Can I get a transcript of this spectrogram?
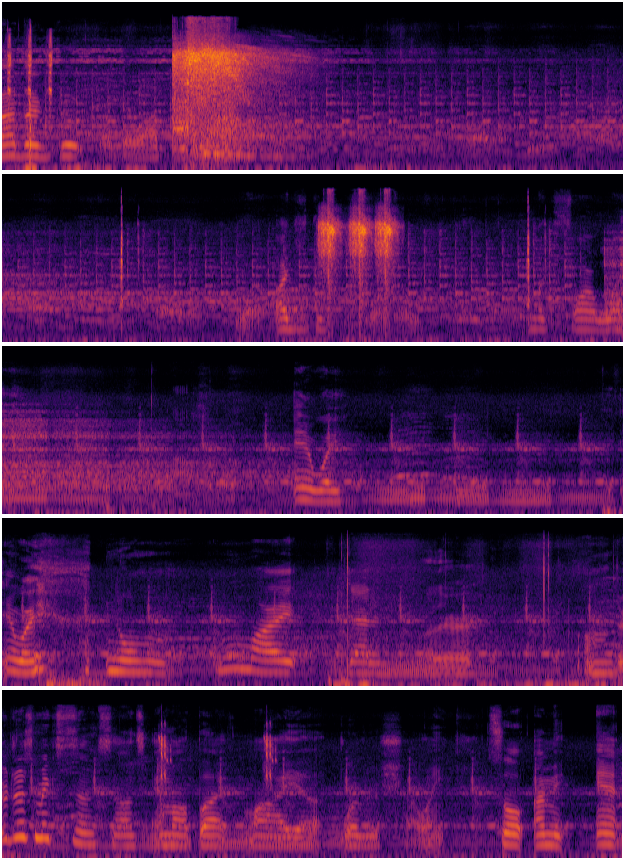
Will go I just I'm like far away. Anyway. Anyway, normal, my dad and mother. Um, they're just making some sounds, Emma, but my uh, brother's showing. So I mean, and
